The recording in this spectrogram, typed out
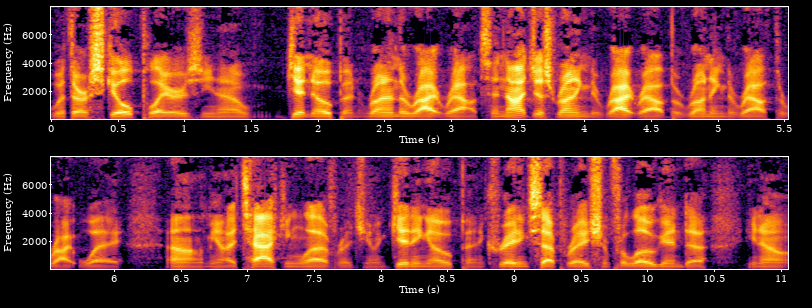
with our skill players, you know, getting open, running the right routes, and not just running the right route, but running the route the right way. Um, you know, attacking leverage, you know, getting open, creating separation for Logan to, you know,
